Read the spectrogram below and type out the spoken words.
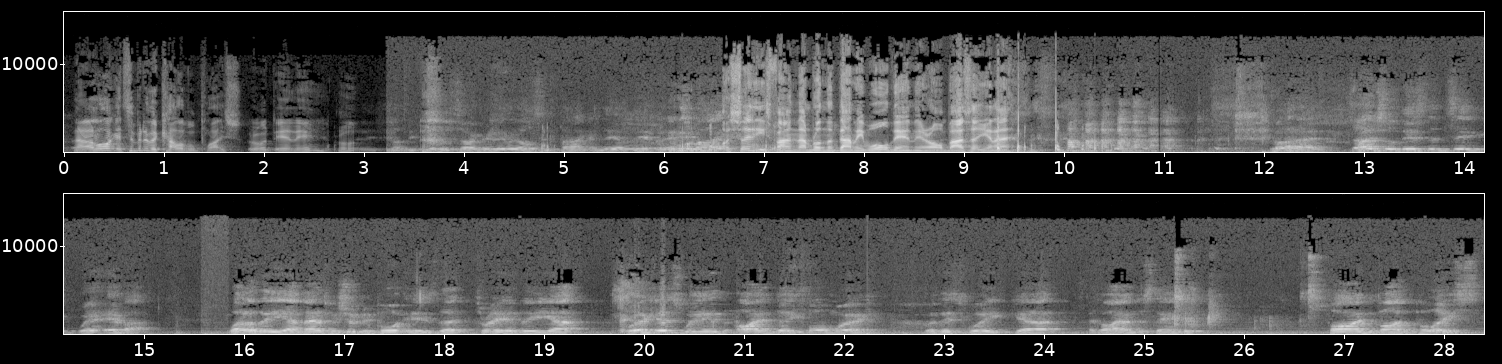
No, I like. It's a bit of a colourful place, right down there, right? I'd be feeling sorry for anyone else who's parking down there, but anyway. I seen his phone number on the dunny wall down there, old Buzzer, you know. Righto. Social distancing wherever. One of the uh, matters we should report is that three of the uh, workers with I&D formwork were this week, uh, as I understand it, fined by the police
